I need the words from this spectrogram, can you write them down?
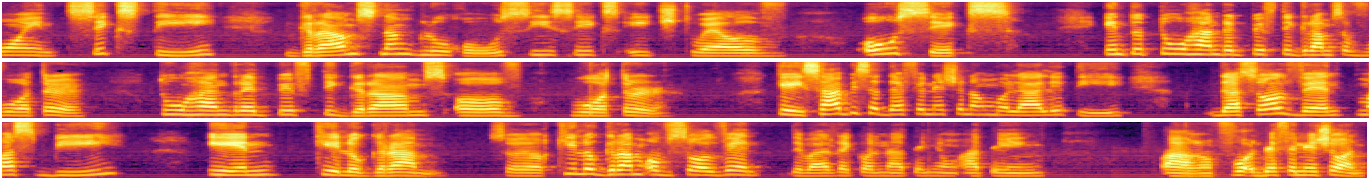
28.60 grams ng glucose, C6H12O6, into 250 grams of water. 250 grams of water. Okay, sabi sa definition ng molality, the solvent must be in kilogram. So, kilogram of solvent, di ba? Recall natin yung ating uh, for definition.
